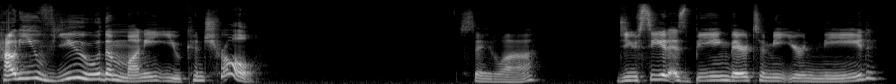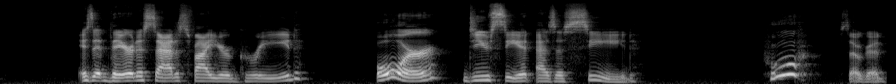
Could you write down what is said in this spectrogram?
How do you view the money you control? Selah. Do you see it as being there to meet your need? Is it there to satisfy your greed? Or do you see it as a seed? Whew, so good.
